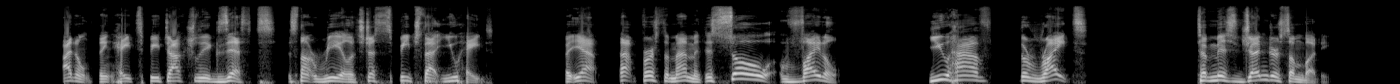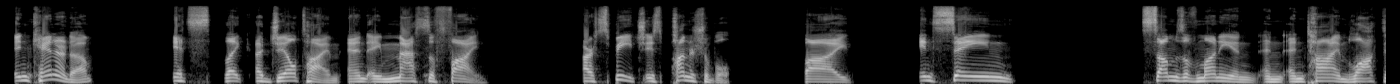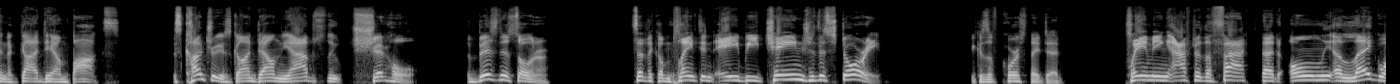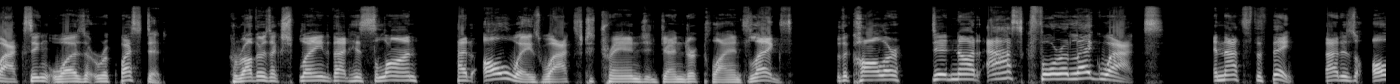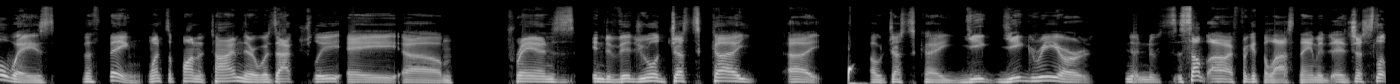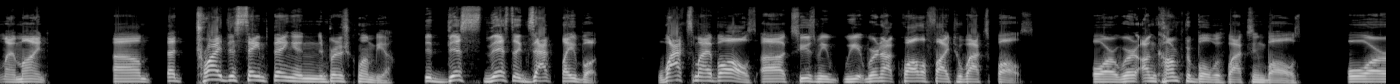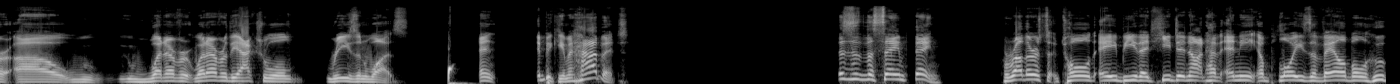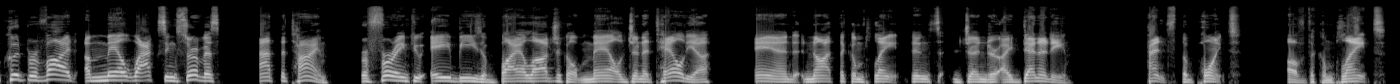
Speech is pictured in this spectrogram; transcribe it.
I don't think hate speech actually exists. It's not real. It's just speech that you hate. But yeah, that First Amendment is so vital. You have the right to misgender somebody. In Canada, it's like a jail time and a massive fine. Our speech is punishable by insane sums of money and, and, and time locked in a goddamn box. This country has gone down the absolute shithole. The business owner said the complainant AB changed the story. Because of course they did. Claiming after the fact that only a leg waxing was requested. Carruthers explained that his salon had always waxed transgender clients' legs, but the caller did not ask for a leg wax. And that's the thing. That is always the thing. Once upon a time, there was actually a um, trans individual, Jessica, uh, oh, Jessica Yigri, or some, oh, I forget the last name. It, it just slipped my mind. Um, that tried the same thing in, in British Columbia did this this exact playbook. Wax my balls. Uh, excuse me, we we're not qualified to wax balls, or we're uncomfortable with waxing balls, or uh, whatever whatever the actual reason was, and it became a habit. This is the same thing. Carruthers told AB that he did not have any employees available who could provide a male waxing service at the time referring to AB's biological male genitalia and not the complainant's gender identity. Hence the point of the complaint.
